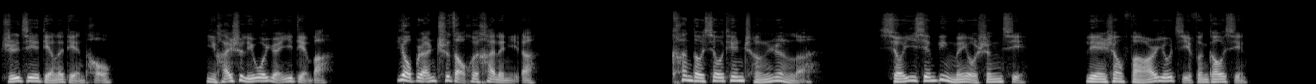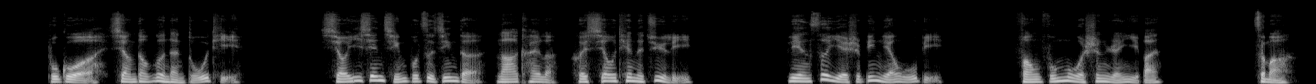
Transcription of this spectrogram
直接点了点头：“你还是离我远一点吧，要不然迟早会害了你的。”看到萧天承认了，小医仙并没有生气，脸上反而有几分高兴。不过想到恶难毒体，小医仙情不自禁的拉开了和萧天的距离，脸色也是冰凉无比，仿佛陌生人一般。怎么，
